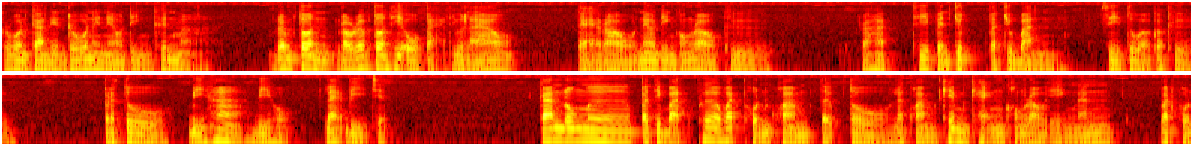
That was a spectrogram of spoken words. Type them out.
กระบวนการเรียนรู้ในแนวดิ่งขึ้นมา เริ่มต้นเราเริ่มต้นที่ O8 อยู่แล้ว แต่เราแนวดิ่งของเราคือ รหัสที่เป็นจุดปัจจุบัน 4 ตัวก็คือ ประตู B5 B6 และ B7 การลงมือปฏิบัติเพื่อวัดผลความเติบโตและความเข้มแข็งของเราเองนั้น วัดผล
